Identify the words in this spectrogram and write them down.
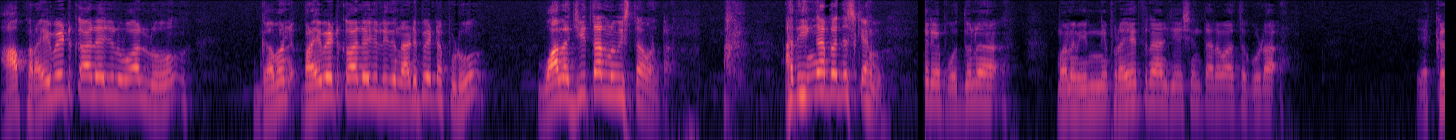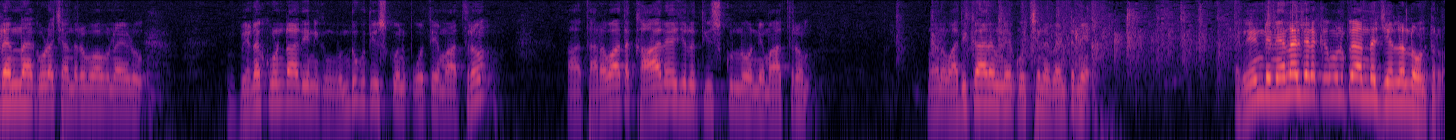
ఆ ప్రైవేట్ కాలేజీలు వాళ్ళు గవర్న ప్రైవేట్ కాలేజీలు ఇది నడిపేటప్పుడు వాళ్ళ జీతాలు నువ్వు ఇస్తావంట. అది ఇంకా పెద్ద స్కామ్. రేపు పొద్దున మనం ఇన్ని ప్రయత్నాలు చేసిన తర్వాత కూడా ఎక్కడన్నా కూడా చంద్రబాబు నాయుడు వినకుండా దీనికి ముందుకు తీసుకొని పోతే మాత్రం ఆ తర్వాత కాలేజీలు తీసుకున్నోడిని మాత్రం మనం అధికారంలోకి వచ్చిన వెంటనే రెండు నెలలు తిరగక మునిపే అందరు జైళ్ళల్లో ఉంటారు.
